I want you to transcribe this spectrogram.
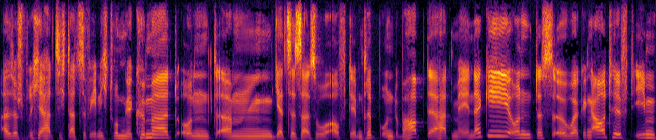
also sprich, er hat sich da zu wenig drum gekümmert und ähm, jetzt ist er so auf dem Trip und überhaupt, er hat mehr Energie und das äh, Working Out hilft ihm.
